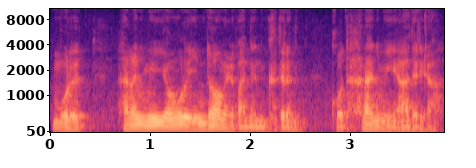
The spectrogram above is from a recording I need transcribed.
무릇 하나님의 영으로 인도함을 받는 그들은 곧 하나님의 아들이라.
